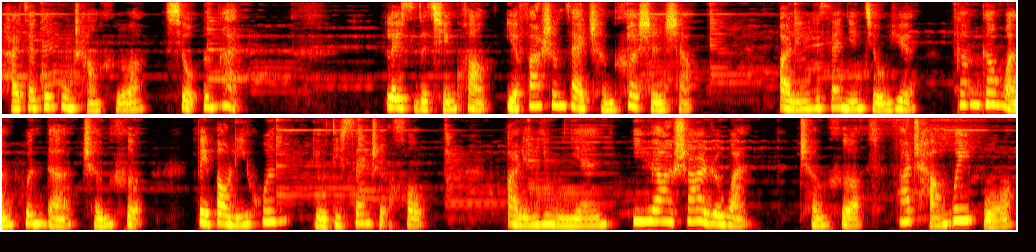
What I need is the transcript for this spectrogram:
还在公共场合秀恩爱。类似的情况也发生在陈赫身上。二零一三年九月，刚刚完婚的陈赫被曝离婚。有第三者后，二零一五年一月二十二日晚，陈赫发长微博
